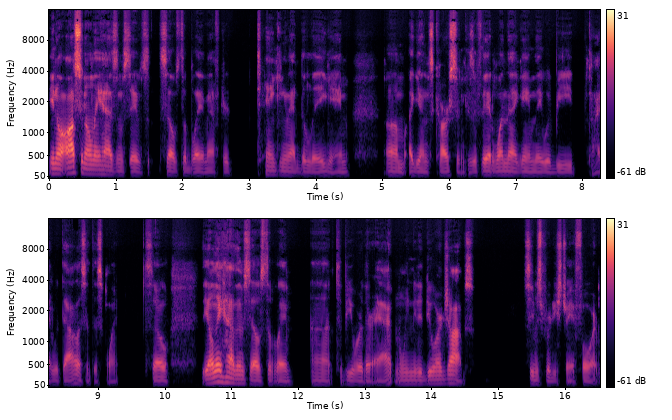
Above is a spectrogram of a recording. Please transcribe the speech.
You know, Austin only has themselves to blame after tanking that delay game um, against Carson. Because if they had won that game, they would be tied with Dallas at this point. So they only have themselves to blame uh, to be where they're at, and we need to do our jobs. Seems pretty straightforward.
